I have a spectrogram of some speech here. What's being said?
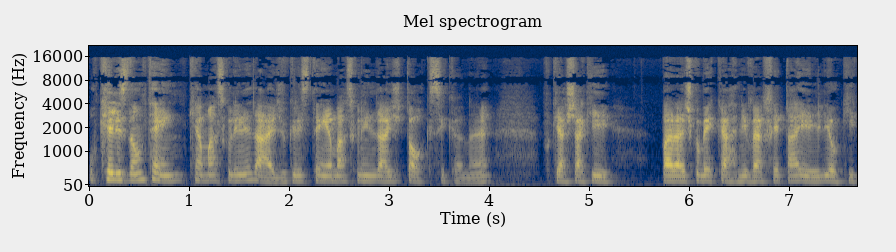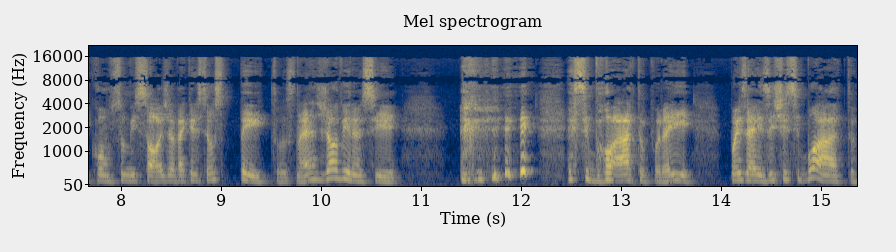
o que eles não têm, que é a masculinidade. O que eles têm é a masculinidade tóxica, né? Porque achar que parar de comer carne vai afetar ele, ou que consumir soja vai crescer os peitos, né? Já ouviram esse, esse boato por aí? Pois é, existe esse boato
